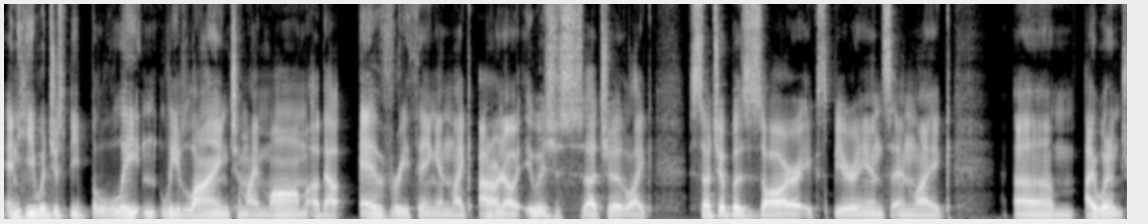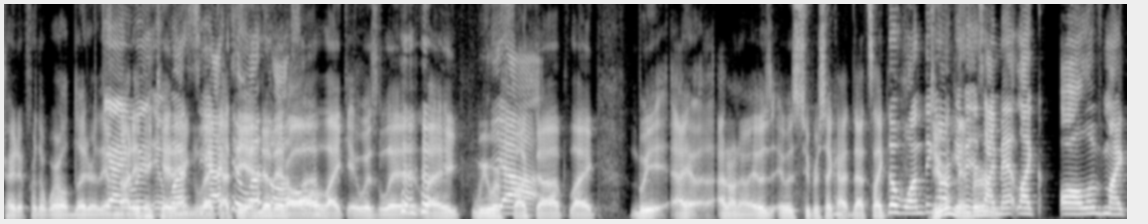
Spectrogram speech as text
and he would just be blatantly lying to my mom about everything. And like i don't know it was just such a like such a bizarre experience and like um i wouldn't trade it for the world literally. I'm not even kidding. was- like yeah, at the end of it all like it was lit. Like we were Yeah. fucked up. Like we i i don't know. It was it was super sick. I, that's like The one thing I'll give it is I met like all of my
